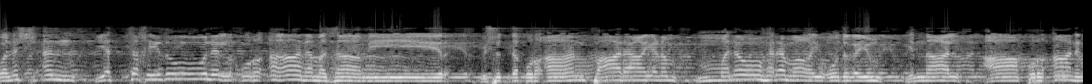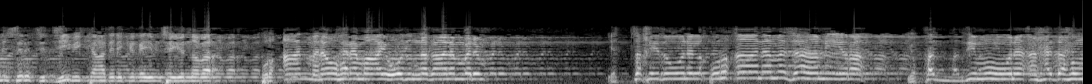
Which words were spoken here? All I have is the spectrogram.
വനശ്അൻ യത്തഖിദൂനൽ ഖുർആന മസാമീർ വിശുദ്ധ ഖുർആൻ പാരായണം മനോഹരമായി ഓതുകയും എന്നാൽ ആ ഖുർആൻ അനുസരിച്ച് ജീവിക്കാതിരിക്കുകയും ചെയ്യുന്നവർ ഖുർആൻ മനോഹരമായി ഓതുന്ന കാലം വരും يتخذون القرآن مزامير يقدمون أحدهم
